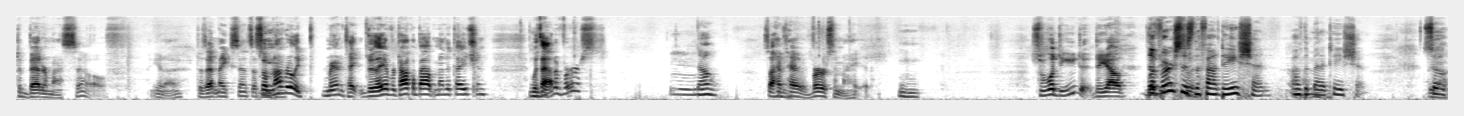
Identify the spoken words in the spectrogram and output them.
to better myself. You know, does that make sense? So I'm not mm-hmm. really meditating. Do they ever talk about meditation mm-hmm. without a verse? No. So I have to have a verse in my head. So what do you do? Do y'all? The what do- verse is the foundation of the meditation. So Yeah.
